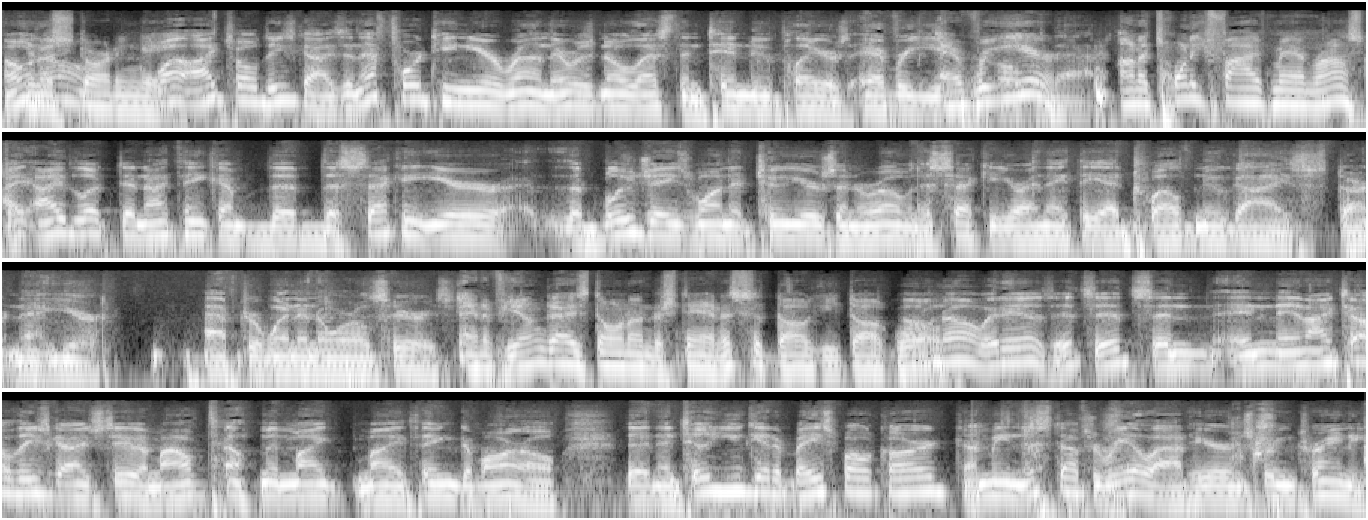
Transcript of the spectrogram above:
oh, in no. the starting eight. Well, I told these guys in that 14-year run, there was no less than 10 new players every year. Every year that. on a 25-man roster. I, I, looked, and I think um, the the second year, the Blue Jays won it two years in a row, and the second year, I think they had 12 new guys starting that year. After winning the World Series. And if young guys don't understand, it's a dog eat dog world. Oh no, it is. It's it's and, and and I tell these guys too, and I'll tell them in my my thing tomorrow that until you get a baseball card, I mean this stuff's real out here in spring training.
